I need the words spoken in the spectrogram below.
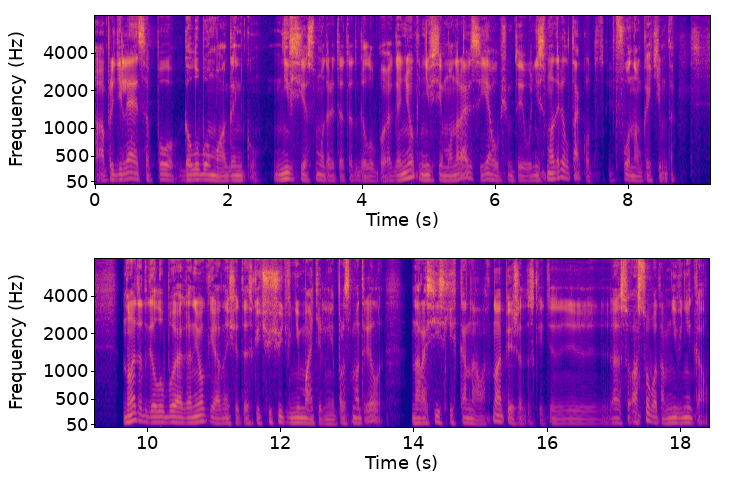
определяется по голубому огоньку не все смотрят этот голубой огонек, не всем он нравится. Я, в общем-то, его не смотрел так вот, сказать, фоном каким-то. Но этот голубой огонек я, значит, так сказать, чуть-чуть внимательнее просмотрел на российских каналах. Но, опять же, так сказать, э, особо там не вникал.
